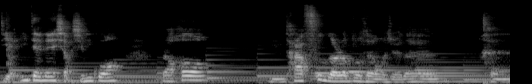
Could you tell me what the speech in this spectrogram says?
点一点点小星光。然后，嗯，它副歌的部分，我觉得很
